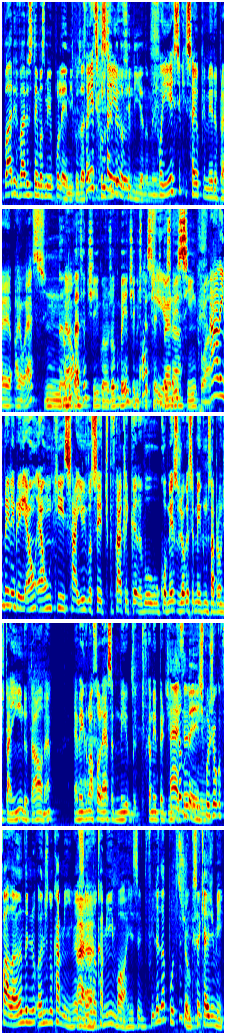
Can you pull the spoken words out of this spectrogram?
vários, vários temas meio polêmicos, até esse que inclusive saiu- pedofilia no meio. Foi esse que saiu primeiro pra iOS? Não, The Path é antigo, é um jogo bem antigo de Qual PC, de era? 2005, eu acho. Ah, lembrei, lembrei. É um, é um que saiu e você, tipo, ficava clicando. O, o começo do jogo você meio que não sabe pra onde tá indo e tal, né? É meio que numa floresta meio, que fica meio perdido. É, Também. Você, tipo, o jogo fala, ande no, ande no caminho. Aí É, você anda é. no caminho e morre. E você, filha da puta esse jogo, o que você quer de mim?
